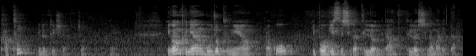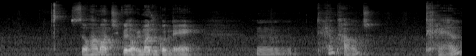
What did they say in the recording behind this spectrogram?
가품? 이런 뜻이야. 그죠? 네. 이건 그냥 모조품이에요. 라고 이 보기스 씨가 딜러입니다. 딜러 씨가 말했다. So how much? 그래서 얼마 줄 건데? 음, 10 pounds? 10?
